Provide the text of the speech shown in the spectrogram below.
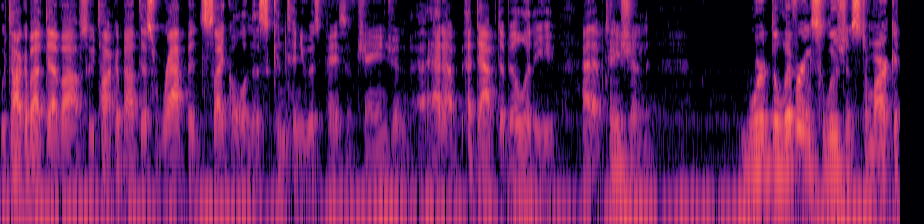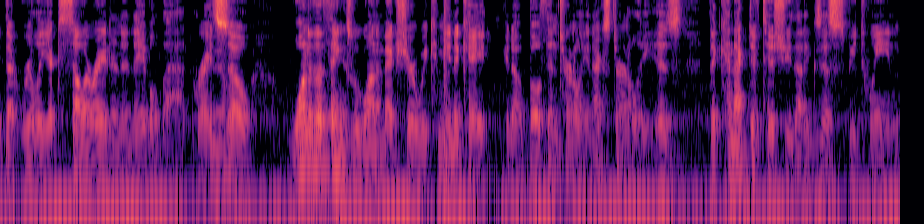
we talk about DevOps, we talk about this rapid cycle and this continuous pace of change and adap- adaptability, adaptation we're delivering solutions to market that really accelerate and enable that, right? So one of the things we want to make sure we communicate, you know, both internally and externally, is the connective tissue that exists between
